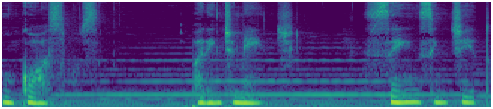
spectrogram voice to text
um cosmos aparentemente sem sentido.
